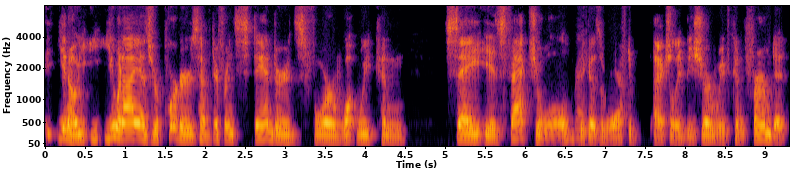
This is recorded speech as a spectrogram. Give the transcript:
you know, you and I as reporters have different standards for what we can say is factual right. because we have to actually be sure we've confirmed it.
